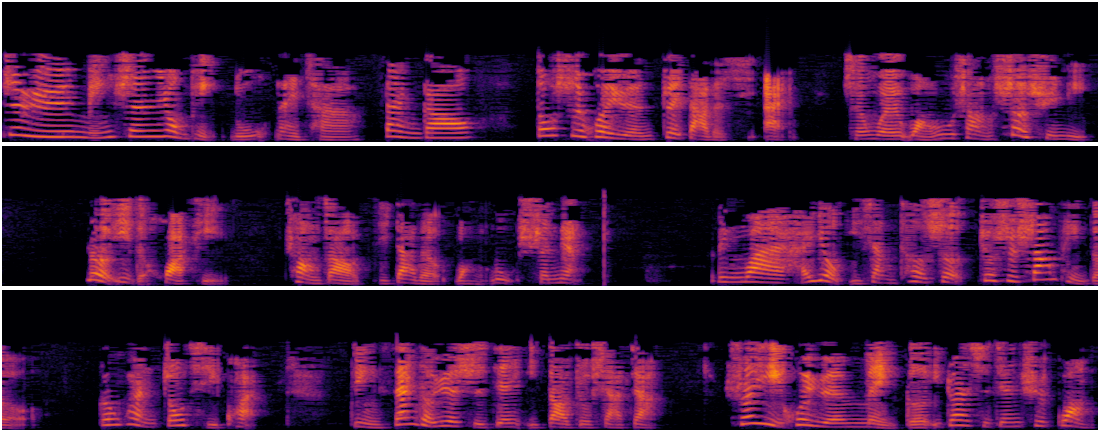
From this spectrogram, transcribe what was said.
至于民生用品如奶茶、蛋糕，都是会员最大的喜爱。成为网络上社群里热议的话题，创造极大的网络声量。另外，还有一项特色就是商品的更换周期快，仅三个月时间一到就下架，所以会员每隔一段时间去逛，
